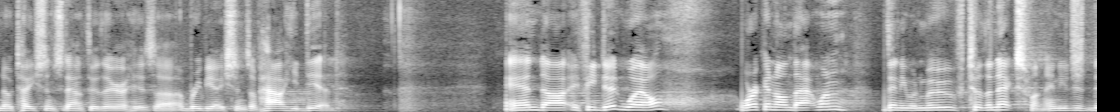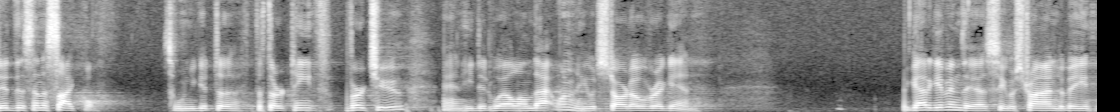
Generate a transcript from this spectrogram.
notations down through there, his uh, abbreviations of how he did. And uh, if he did well, working on that one, then he would move to the next one. And he just did this in a cycle. So when you get to the 13th virtue and he did well on that one, he would start over again. We got to give him this. He was trying to be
